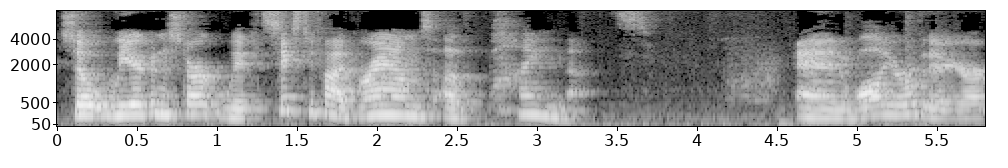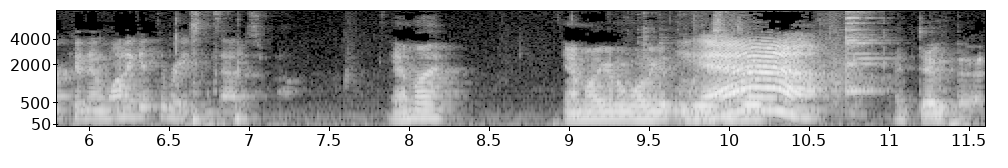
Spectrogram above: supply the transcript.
So we are going to start with 65 grams of pine nuts. And while you're over there, you're going to want to get the raisins out as well. Am I? Am I gonna want to get the raisins? out? Yeah. I doubt that.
